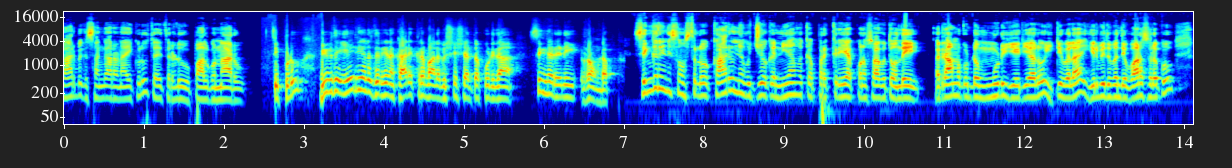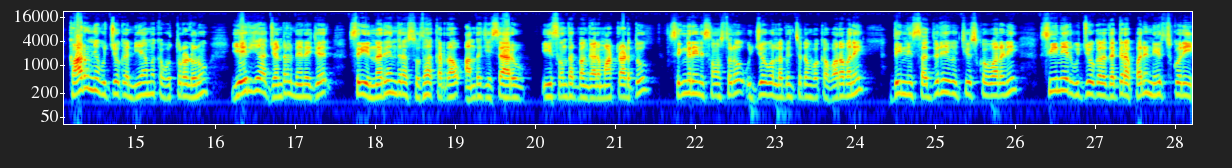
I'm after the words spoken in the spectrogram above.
కార్మిక సంఘాల నాయకులు తదితరులు పాల్గొన్నారు. ఇప్పుడు వివిధ ఏరియాలో జరిగిన కార్యక్రమాల విశేషాలతో కూడిన సింగరేణి రౌండప్. సింగరేణి సంస్థలో కారుణ్య ఉద్యోగ నియామక ప్రక్రియ కొనసాగుతోంది. రామగుండం మూడు ఏరియాలో ఇటీవల ఎనిమిది మంది వారసులకు కారుణ్య ఉద్యోగ నియామక ఉత్తర్వులను area general manager Shri Narendra Sudhakar Rao అందజేశారు. ఈ సందర్భంగా మాట్లాడుతూ సింగరేణి సంస్థలో ఉద్యోగం లభించడం ఒక వరమని దీన్ని సద్వినియోగం చేసుకోవాలని సీనియర్ ఉద్యోగుల దగ్గర పని నేర్చుకొని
